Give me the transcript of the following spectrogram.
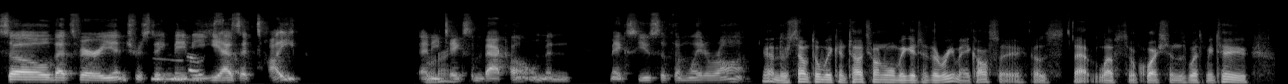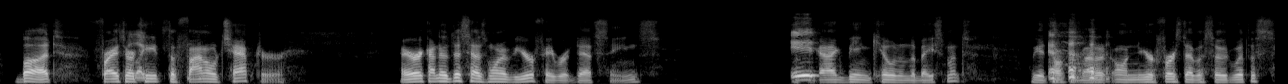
So that's very interesting. Mm-hmm. Maybe he has a type and he takes them back home and makes use of them later on. Yeah, and there's something we can touch on when we get to the remake also, because that left some questions with me too. But Friday Thirteenth, like- the final chapter. Erik, I know this has one of your favorite death scenes. It, the guy being killed in the basement. We had talked about it on your first episode with us.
